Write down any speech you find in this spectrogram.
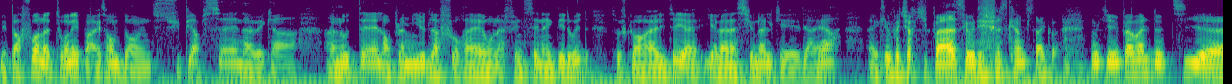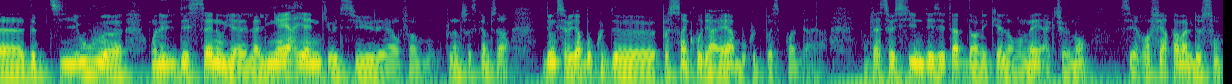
Mais parfois, on a tourné, par exemple, dans une superbe scène avec un, un hôtel en plein milieu de la forêt, où on a fait une scène avec des druides. Sauf qu'en réalité, il y, a la nationale qui est derrière, avec les voitures qui passent ou des choses comme ça. Quoi. Donc, il y a eu pas mal de petits. Euh, de petits où euh, on a eu des scènes où il y a la ligne aérienne qui est au-dessus, enfin, bon, plein de choses comme ça. Donc, ça veut dire beaucoup de post-synchro derrière, beaucoup de post-prod derrière. Donc là, c'est aussi une des étapes dans lesquelles on est actuellement, c'est refaire pas mal de sons.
